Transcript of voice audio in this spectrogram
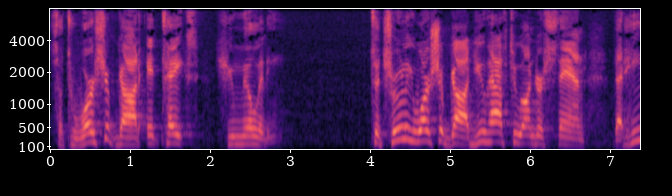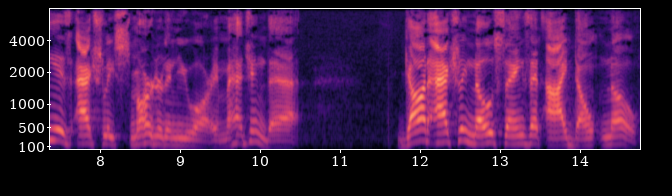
So to worship God, it takes humility. To truly worship God, you have to understand that He is actually smarter than you are. Imagine that. God actually knows things that I don't know.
